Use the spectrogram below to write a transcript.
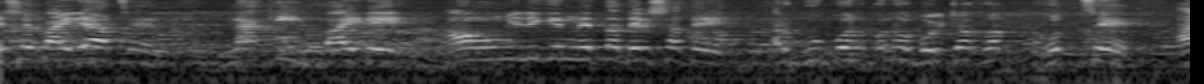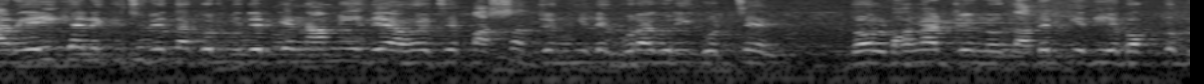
দেশের বাইরে আছেন নাকি বাইরে আওয়ামী লীগের নেতাদের সাথে আর গোপন কোনো বৈঠক হচ্ছে? আর এইখানে কিছু নেতাকর্মীদেরকে নামিয়ে দেওয়া হয়েছে, পাঁচ সাতজন মিলে ঘোরাঘুরি করছেন, দল ভাঙার জন্য তাদেরকে দিয়ে বক্তব্য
